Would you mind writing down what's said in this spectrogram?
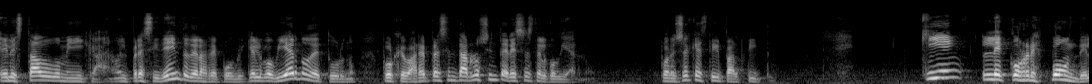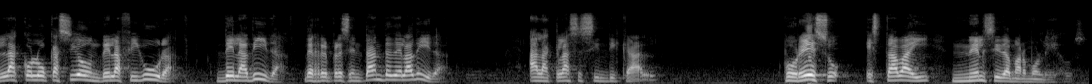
El Estado Dominicano, el presidente de la República, el gobierno de turno, porque va a representar los intereses del gobierno. Por eso es que es tripartito. ¿Quién le corresponde la colocación de la figura de la DIDA, del representante de la DIDA? A la clase sindical. Por eso estaba ahí Nelcy de Marmolejos.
